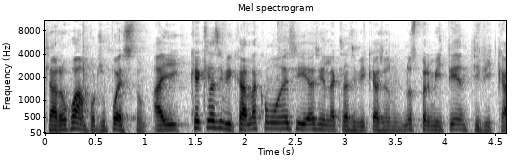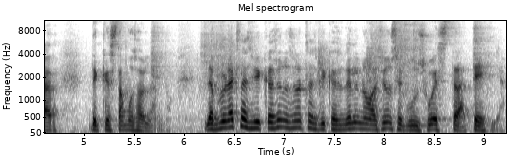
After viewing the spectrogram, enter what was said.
Claro, Juan, por supuesto. Hay que clasificarla como decías y en la clasificación nos permite identificar de qué estamos hablando. La primera clasificación es una clasificación de la innovación según su estrategia.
